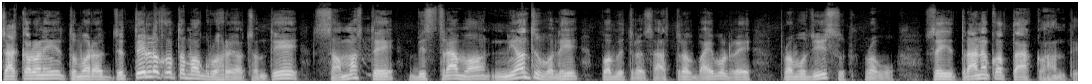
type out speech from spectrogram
ଚାକରଣୀ ତୁମର ଯେତେ ଲୋକ ତୁମ ଗୃହରେ ଅଛନ୍ତି ସମସ୍ତେ ବିଶ୍ରାମ ନିଅନ୍ତୁ ବୋଲି ପବିତ୍ର ଶାସ୍ତ୍ର ବାଇବଲରେ ପ୍ରଭୁ ଯୀଶୁ ପ୍ରଭୁ ସେହି ତ୍ରାଣକର୍ତ୍ତା କହନ୍ତି।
